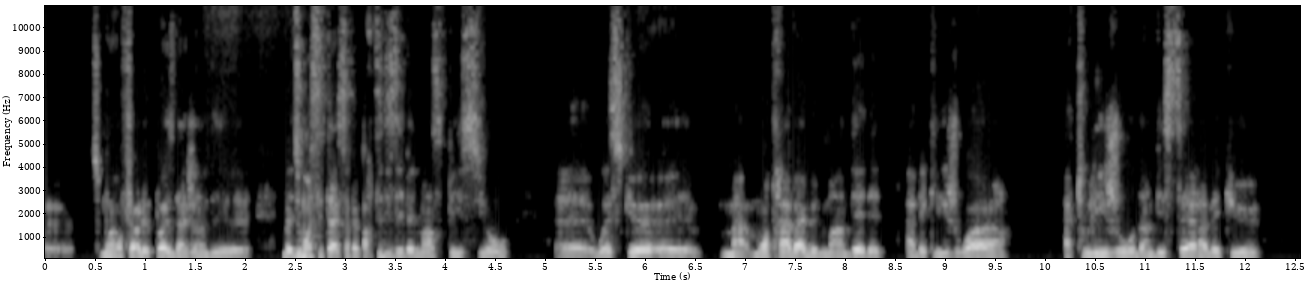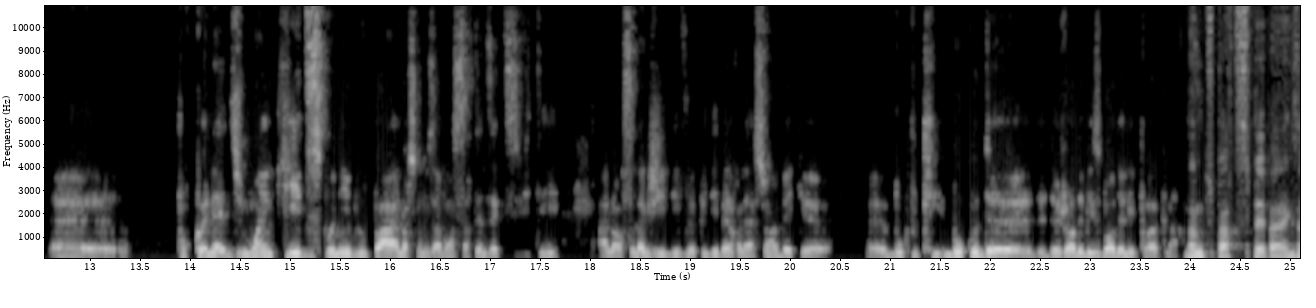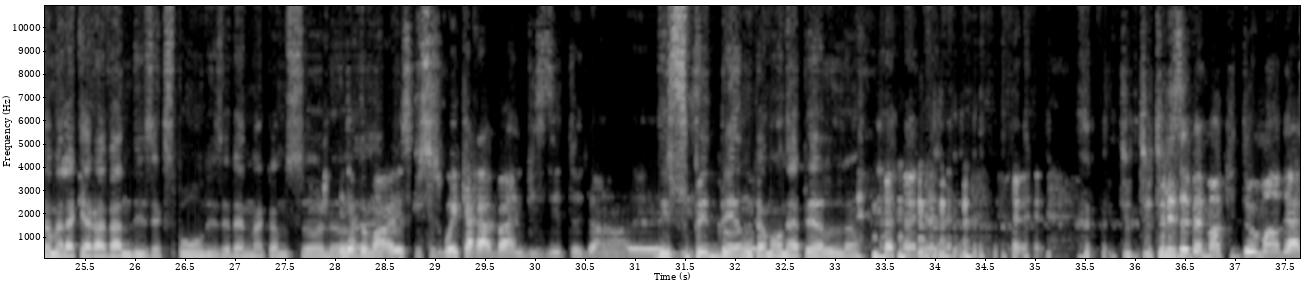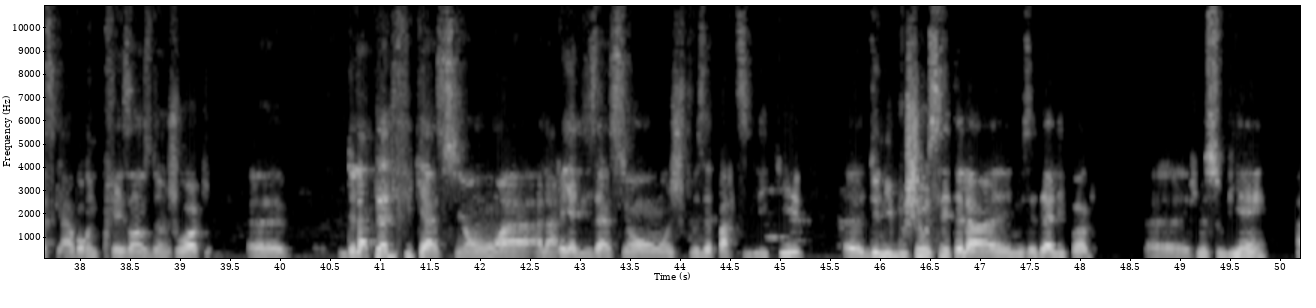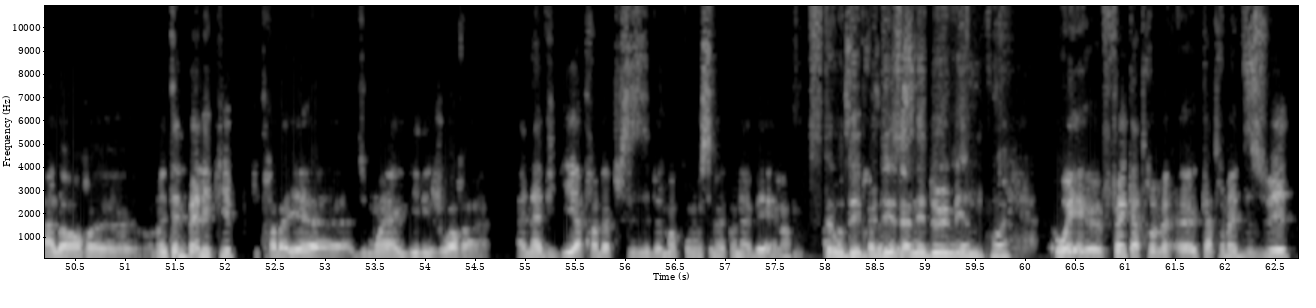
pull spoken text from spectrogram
du moins, offert le poste d'agent de. Mais du moins, ça fait partie des événements spéciaux euh, où est-ce que euh, mon travail me demandait d'être avec les joueurs à tous les jours dans le vestiaire avec eux euh, pour connaître du moins qui est disponible ou pas lorsque nous avons certaines activités. Alors, c'est là que j'ai développé des belles relations avec beaucoup, de, cli- beaucoup de, de- de joueurs de baseball de l'époque. Donc, tu participais, par exemple, à la caravane des expos, des événements comme ça. Là, Exactement. Est-ce que c'est oui, caravane, visite dans euh, euh, des soupers de bin, écoles. comme on appelle. Là. tous, les événements qui demandaient à, avoir une présence d'un joueur, euh, de la planification à, à la réalisation, je faisais partie de l'équipe. Euh, Denis Boucher aussi était là, il nous aidait à l'époque, euh, je me souviens. Alors, euh, on était une belle équipe qui travaillait, euh, du moins, à aider les joueurs à, à naviguer à travers tous ces événements promotionnels qu'on avait. Là. C'était au début des années 2000, quoi? Oui, euh, fin 80, euh, 98,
